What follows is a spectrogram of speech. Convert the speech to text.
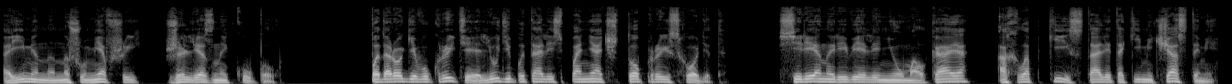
а именно нашумевший железный купол — по дороге в укрытие люди пытались понять, что происходит. Сирены ревели не умолкая, а хлопки стали такими частыми,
